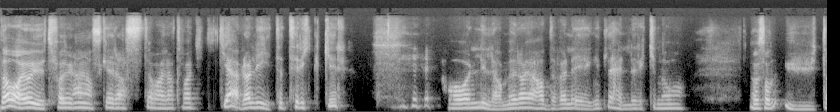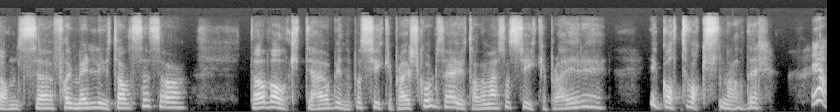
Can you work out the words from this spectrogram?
Da var jo utfordringa ganske raskt. Det var at det var jævla lite trikker på Lillehammer. Og jeg hadde vel egentlig heller ikke noe, noe sånn utdannelse, formell utdannelse. Så da valgte jeg å begynne på sykepleierskolen, så jeg utdannet meg som sykepleier i, i godt voksen alder. Ja.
